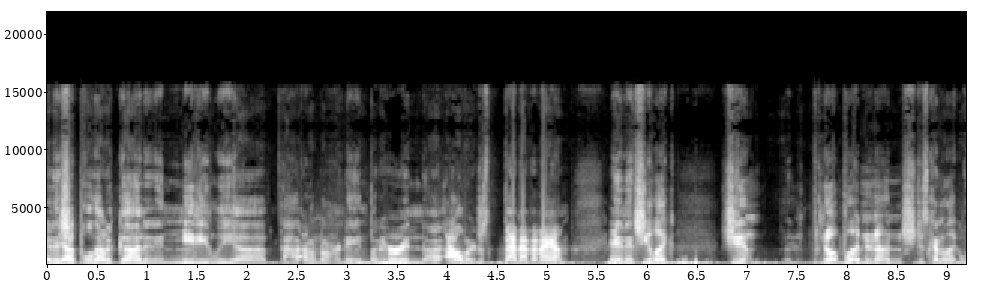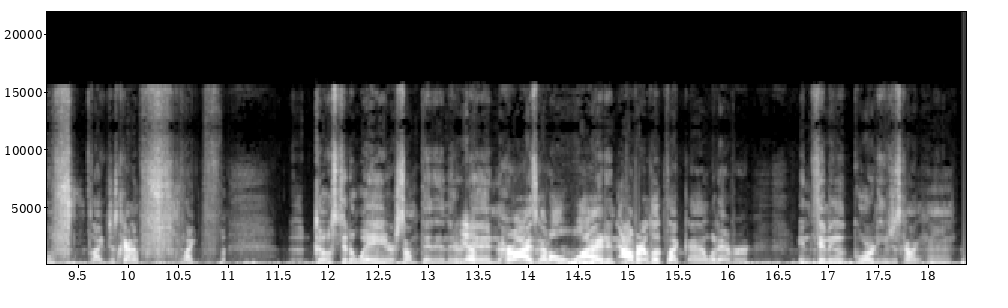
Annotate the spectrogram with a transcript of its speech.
And then she pulled out a gun, and immediately, uh, I don't know her name, but her and uh, Albert just bam, bam, bam, bam, and then she like, she didn't, no blood, no nothing. She just kind of like, like just kind of like ghosted away or something, and there, Yep. and her eyes got all wide, and Albert looked like, eh, whatever. And Timmy with Gordon, he was just kind of like, hmm.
